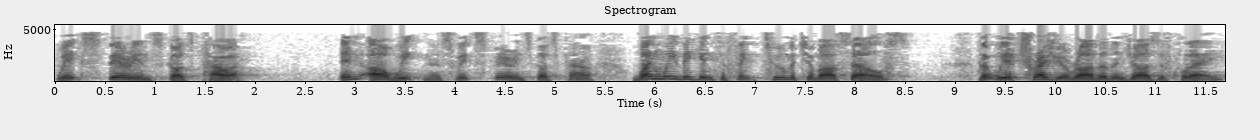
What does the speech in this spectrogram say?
we experience God's power. In our weakness, we experience God's power. When we begin to think too much of ourselves, that we are treasure rather than jars of clay,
